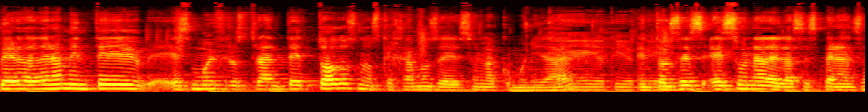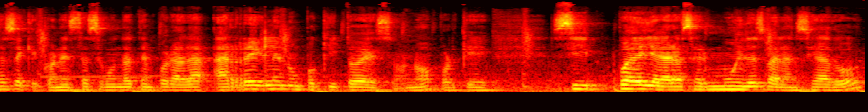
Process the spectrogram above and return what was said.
verdaderamente es muy frustrante. Todos nos quejamos de eso en la comunidad. Entonces es una de las esperanzas de que con esta segunda temporada arreglen un poquito eso, ¿no? Porque sí puede llegar a ser muy desbalanceado.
